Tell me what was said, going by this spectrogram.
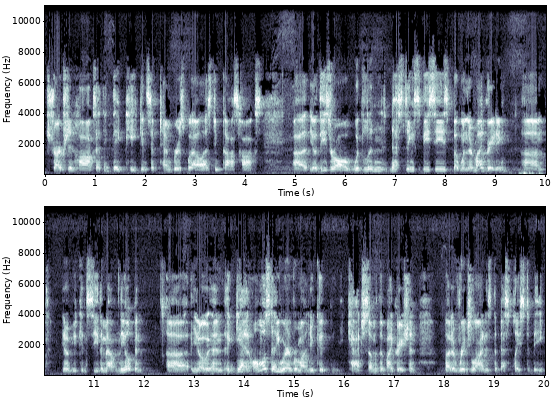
sharp-shinned hawks, I think they peak in September as well, as do goshawks. Uh, you know, these are all woodland nesting species, but when they're migrating, um, you know, you can see them out in the open. Uh, you know, and again, almost anywhere in Vermont you could catch some of the migration, but a ridgeline is the best place to be.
